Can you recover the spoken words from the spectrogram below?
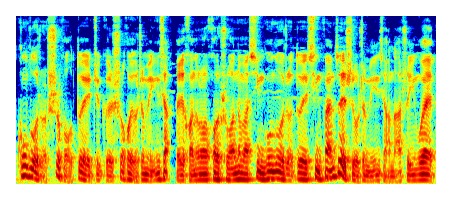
工作者是否对这个社会有这么影响？有很多人会说，那么性工作者对性犯罪是有这么影响的，是因为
